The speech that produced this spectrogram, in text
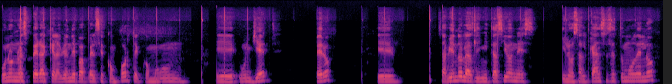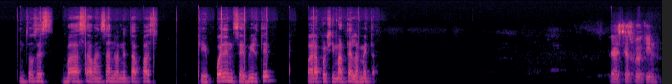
uno no espera que el avión de papel se comporte como un, eh, un jet, pero eh, sabiendo las limitaciones y los alcances de tu modelo, entonces vas avanzando en etapas que pueden servirte para aproximarte a la meta. Gracias, Joaquín.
